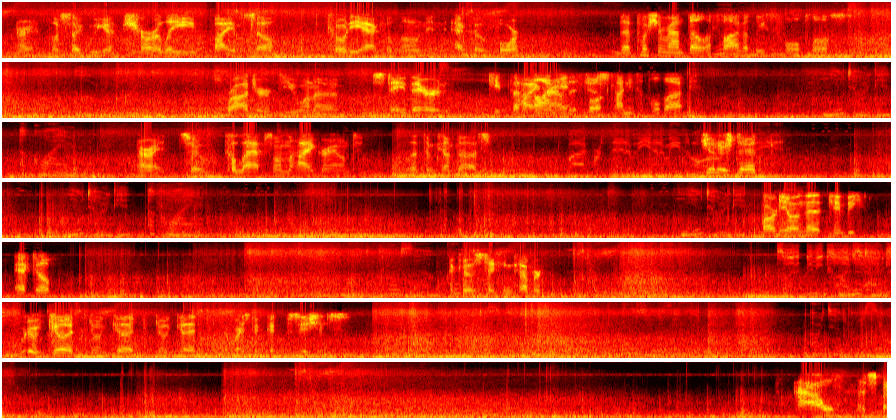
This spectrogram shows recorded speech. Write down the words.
All right. Looks like we got Charlie by himself, Kodiak alone in Echo 4. They're pushing around Delta 5 at least 4 plus. Roger. Do you want to stay there and keep the high I'm ground hitting and just? I need to pull back. New target acquired. All right. So collapse on the high ground. Let them come to us. 5% of the enemies Jenner's dead. New target acquired. New target. Party on the Timby. Echo. Locked torso. Echo's taking cover. Eyes on enemy New contact. target. We're doing good. We're doing good. We're doing good. Everybody's in got good positions.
